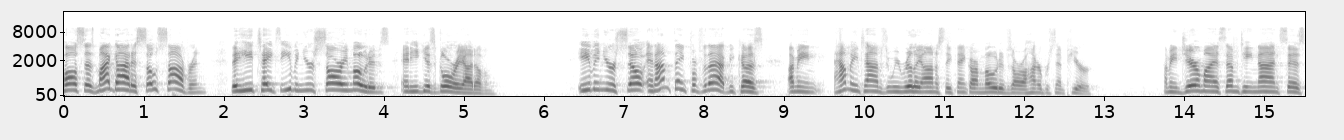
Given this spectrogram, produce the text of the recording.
Paul says, My God is so sovereign that he takes even your sorry motives and he gets glory out of them. Even yourself, and I'm thankful for that because, I mean, how many times do we really honestly think our motives are 100% pure? I mean, Jeremiah 17 9 says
